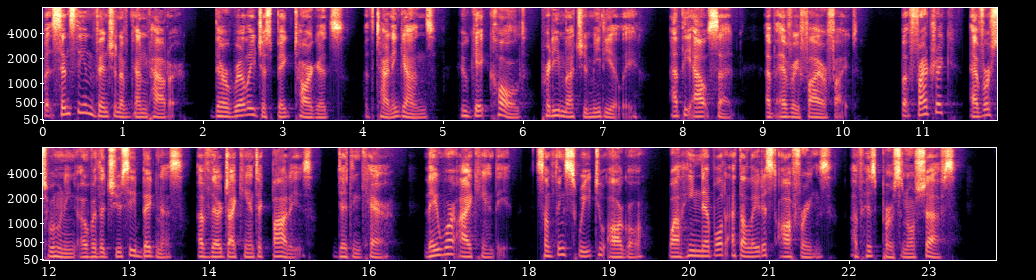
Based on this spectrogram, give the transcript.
But since the invention of gunpowder, they're really just big targets with tiny guns who get cold pretty much immediately at the outset of every firefight. But Frederick, ever swooning over the juicy bigness of their gigantic bodies, didn't care. They were eye candy, something sweet to ogle while he nibbled at the latest offerings of his personal chefs.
